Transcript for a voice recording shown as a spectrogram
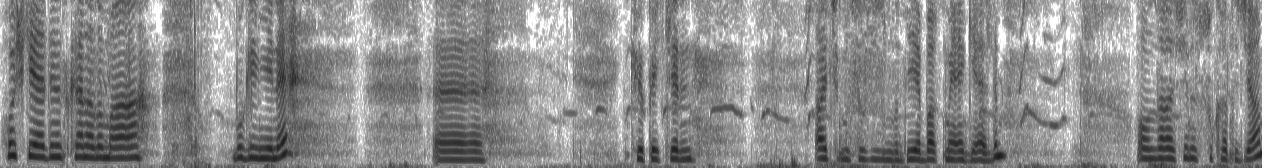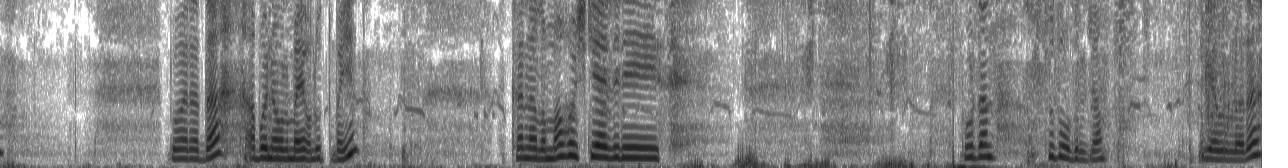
Hoş geldiniz kanalıma. Bugün yine eee, köpeklerin aç mı susuz mu diye bakmaya geldim. Onlara şimdi su katacağım. Bu arada abone olmayı unutmayın. Kanalıma hoş geldiniz. Buradan su dolduracağım yavrulara.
